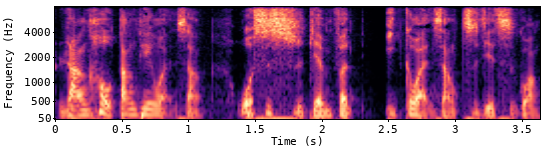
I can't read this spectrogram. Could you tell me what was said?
然后当天晚上我是十天份，一个晚上直接吃光。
